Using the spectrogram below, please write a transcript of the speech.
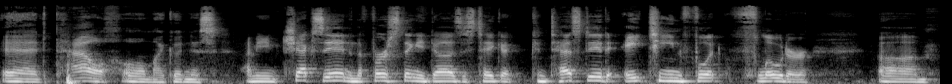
And Powell, oh my goodness. I mean, checks in, and the first thing he does is take a contested 18 foot floater um,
